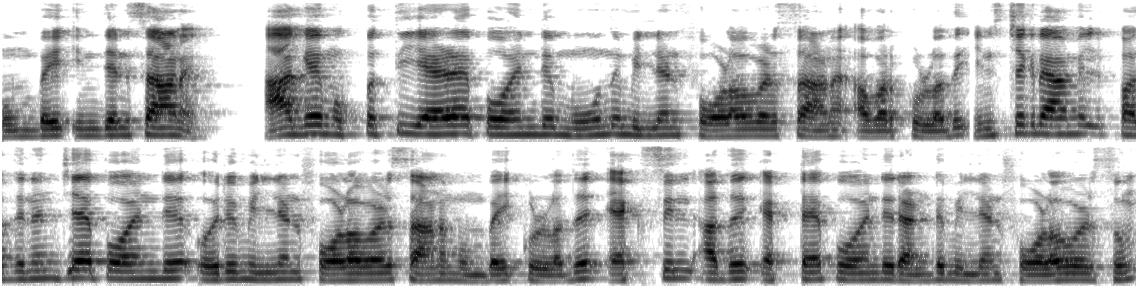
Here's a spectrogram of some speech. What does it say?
മുംബൈ ഇന്ത്യൻസ് ആണ്. ആകെ മുപ്പത്തിയേഴ് പോയിന്റ് മൂന്ന് മില്യൺ ഫോളോവേഴ്സ് ആണ് അവർക്കുള്ളത്. ഇൻസ്റ്റഗ്രാമിൽ പതിനഞ്ച് പോയിന്റ് ഒരു മില്യൺ ഫോളോവേഴ്സ് ആണ് മുംബൈക്കുള്ളത്. എക്സിൽ അത് എട്ട് പോയിന്റ് രണ്ട് മില്യൺ ഫോളോവേഴ്സും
